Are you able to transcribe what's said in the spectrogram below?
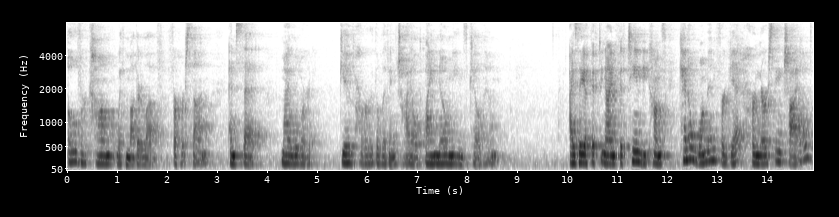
overcome with mother love for her son, and said, "My lord, give her the living child, by no means kill him." Isaiah 59:15 becomes, "Can a woman forget her nursing child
